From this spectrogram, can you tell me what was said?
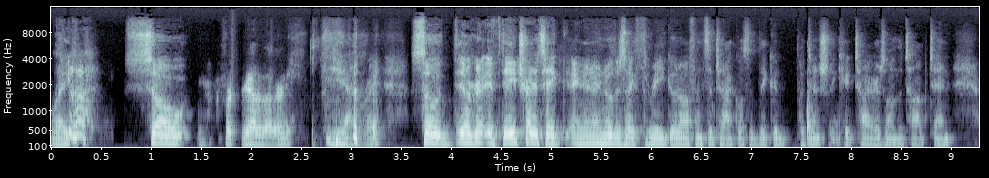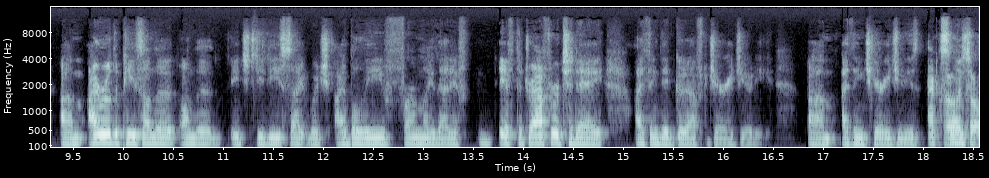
right? So I Forgot about Ernie. yeah, right. So they're gonna if they try to take, and I know there's like three good offensive tackles that they could potentially kick tires on the top ten. Um, I wrote the piece on the on the HDD site, which I believe firmly that if if the draft were today, I think they'd go after Jerry Jeudy. Um, I think Jerry Jeudy is Oh, I excellent. saw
